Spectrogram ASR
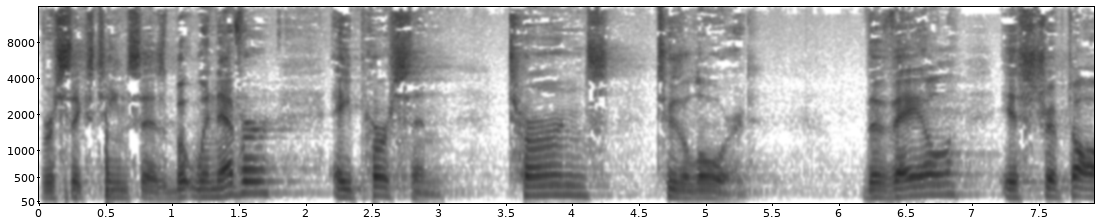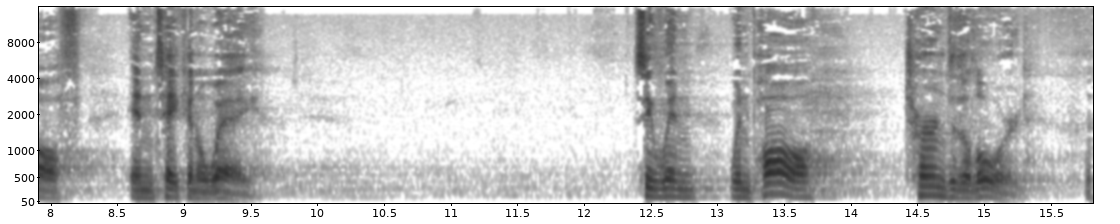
Verse 16 says, But whenever a person turns to the Lord, the veil is stripped off and taken away. See, when, when Paul turned to the Lord,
